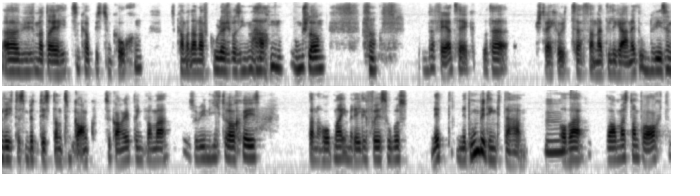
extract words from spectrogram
äh, wie viel man da erhitzen kann bis zum Kochen. Das kann man dann auf Gulasch, was immer haben, umschlagen. Und ein Feuerzeug oder Streichhölzer sind natürlich auch nicht unwesentlich, dass man das dann zum Gang, zu Gange bringt, wenn man so wie Nichtraucher ist. Dann hat man im Regelfall sowas nicht, nicht unbedingt daheim. Mhm. Aber wenn man es dann braucht,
